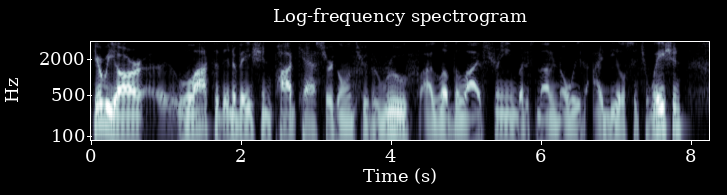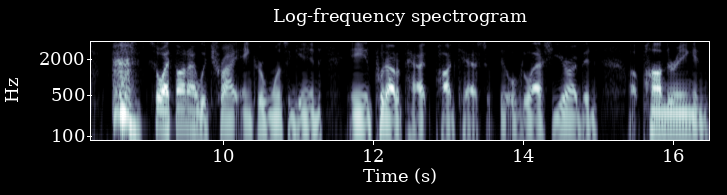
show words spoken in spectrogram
here we are. Uh, lots of innovation. Podcasts are going through the roof. I love the live stream, but it's not an always ideal situation. so I thought I would try Anchor once again and put out a podcast. Over the last year, I've been uh, pondering and,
